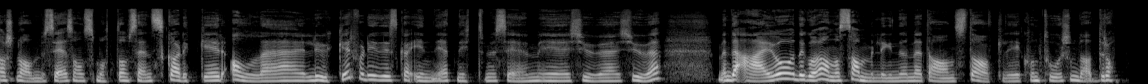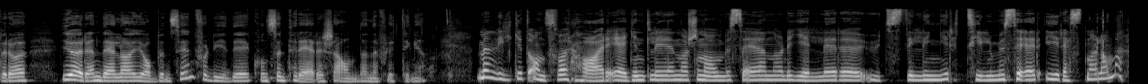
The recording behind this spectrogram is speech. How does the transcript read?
Nasjonalmuseet sånn smått om senn skalker alle luker, fordi de skal inn i et nytt museum i 2020. Men det er jo, det går jo an å sammenligne med et annet statlig kontor som da dropper å gjøre en del av jobben sin fordi de konsentrerer seg om denne flyttingen. Men hvilket ansvar har egentlig Nasjonalmuseet når det gjelder eh, utstillinger til museer i resten av landet?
